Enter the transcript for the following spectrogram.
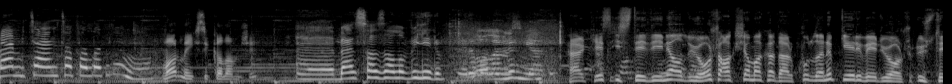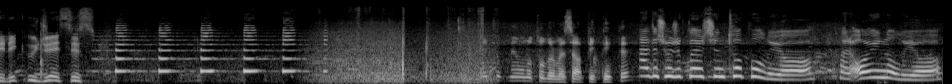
Ben bir tane top alabilir miyim? Var mı eksik kalan bir şey? Ee, ben saz alabilirim. Herkes istediğini alıyor, akşama kadar kullanıp geri veriyor. Üstelik ücretsiz. En çok ne unutulur mesela piknikte? Genelde çocuklar için top oluyor, hani oyun oluyor.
